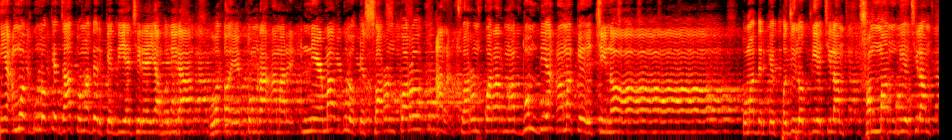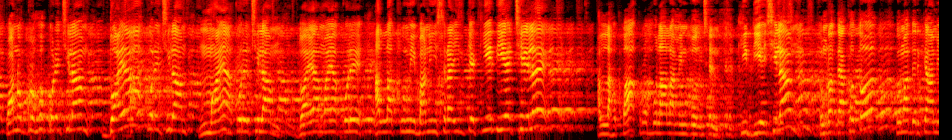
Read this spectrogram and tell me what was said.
নিয়ামতগুলোকে যা তোমাদেরকে দিয়েছি রে ইহুদিরা অতএব তোমরা আমার নিয়ামতগুলোকে স্মরণ করো আর স্মরণ করার মাধ্যম দিয়ে আমাকে চিনো। তোমাদেরকে ফজিলত দিয়েছিলাম, সম্মান দিয়েছিলাম, অনুগ্রহ করেছিলাম, দয়া করেছিলাম, মায়া করেছিলাম। দয়া মায়া করে আল্লাহ তুমি বানি ইসরাইলকে কি দিয়েছিলে? আল্লাহ পাক রব্বুল আলামিন বলছেন, কি দিয়েছিলাম? তোমরা দেখো তো, তোমাদেরকে আমি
